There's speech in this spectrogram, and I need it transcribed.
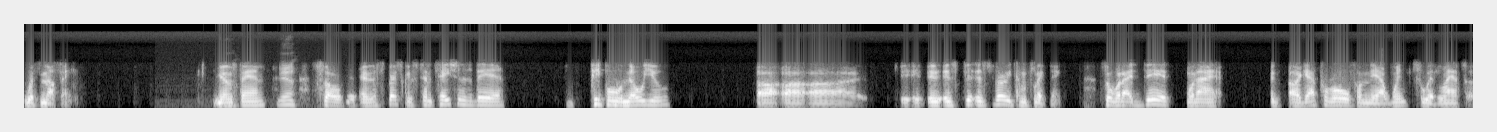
with nothing. You understand? Yeah. So, and especially because temptation is there, people know you. Uh, uh, uh, it, it, it's it's very conflicting. So what I did when I uh, got parole from there, I went to Atlanta.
